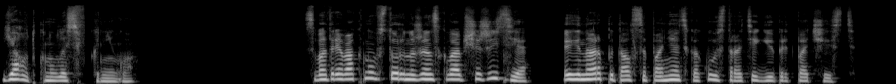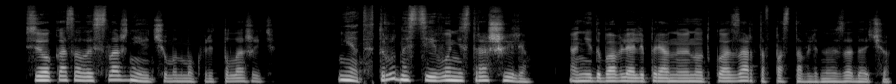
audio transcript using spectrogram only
я уткнулась в книгу. Смотря в окно в сторону женского общежития, Эйнар пытался понять, какую стратегию предпочесть. Все оказалось сложнее, чем он мог предположить. Нет, трудности его не страшили. Они добавляли пряную нотку азарта в поставленную задачу.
